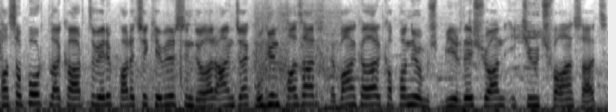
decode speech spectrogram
pasaportla kartı verip para çekebilirsin diyorlar ancak bugün pazar ve bankalar kapanıyormuş. Bir de şu an 2-3 falan saat.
